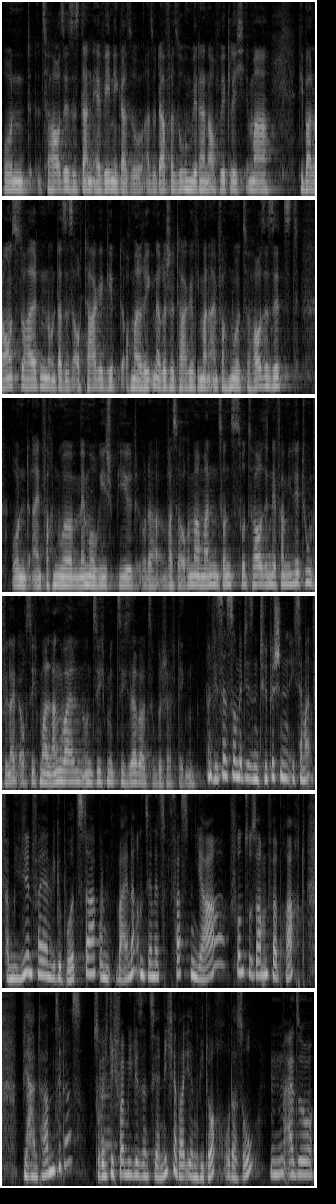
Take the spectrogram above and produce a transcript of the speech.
Und zu Hause ist es dann eher weniger so. Also da versuchen wir dann auch wirklich immer die Balance zu halten und dass es auch Tage gibt, auch mal regnerische Tage, die man einfach nur zu Hause sitzt und einfach nur Memory spielt oder was auch immer man sonst so zu Hause in der Familie tut. Vielleicht auch sich mal langweilen und sich mit sich selber zu beschäftigen. Und wie ist das so mit diesen typischen, ich sag mal, Familienfeiern wie Geburtstag und Weihnachten? Sie haben jetzt fast ein Jahr schon zusammen verbracht. Wie handhaben Sie das? So richtig Familie sind sie ja nicht, aber irgendwie doch oder so? Mhm, also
